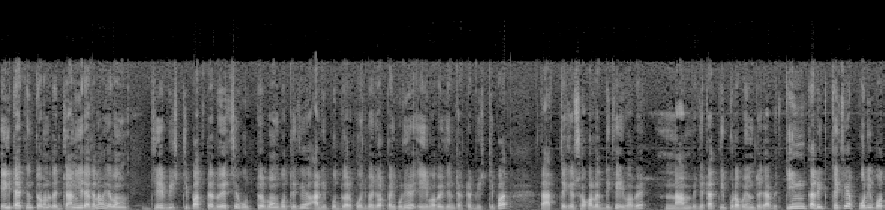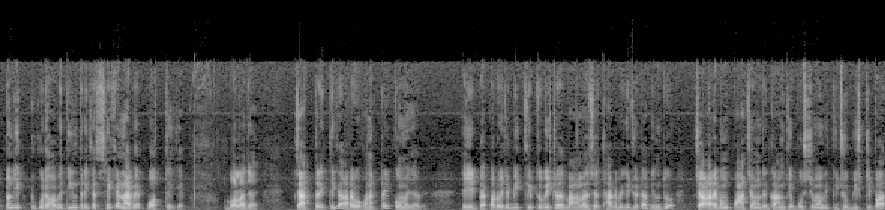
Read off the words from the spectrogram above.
এইটা কিন্তু আপনাদের জানিয়ে রাখলাম এবং যে বৃষ্টিপাতটা রয়েছে উত্তরবঙ্গ থেকে আলিপুরদুয়ার, কোচবিহার জলপাইগুড়ি এইভাবে কিন্তু একটা বৃষ্টিপাত রাত থেকে সকালের দিকে এইভাবে নামবে, যেটা ত্রিপুরা পর্যন্ত যাবে। তিন তারিখ থেকে পরিবর্তন একটু করে হবে, তিন তারিখে সেকেন্ড হাফের পর থেকে বলা যায়। চার তারিখ থেকে আরও অনেকটাই কমে যাবে। এই ব্যাপার রয়েছে, বিক্ষিপ্ত বৃষ্টিপাত বাংলাদেশে থাকবে কিছুটা, কিন্তু চার এবং পাঁচে আমাদের গাঙ্গীয় পশ্চিমবঙ্গে কিছু বৃষ্টিপাত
